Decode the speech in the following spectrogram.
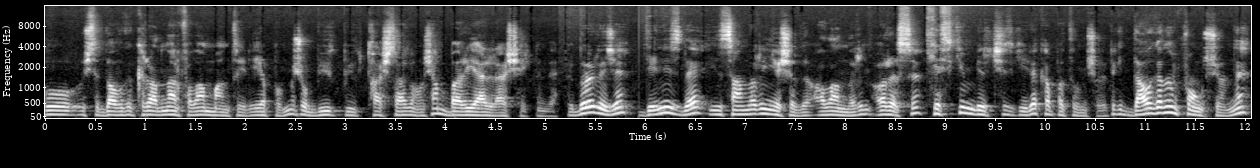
bu işte dalga kıranlar falan mantığıyla yapılmış o büyük büyük taşlardan oluşan bariyerler şeklinde. Ve böylece denizle insanların yaşadığı alanların arası keskin bir çizgiyle kapatılmış oluyor. Peki dalganın fonksiyonu ne?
